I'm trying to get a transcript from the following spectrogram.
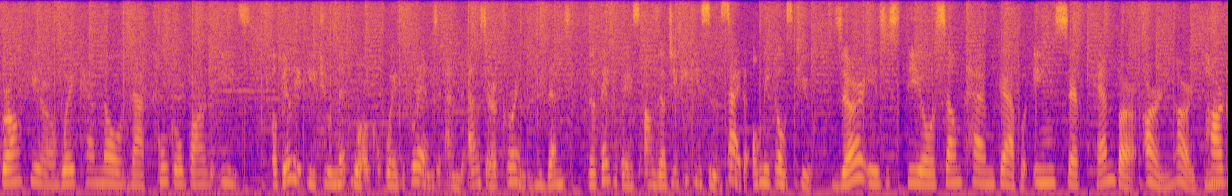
From here we can know that Google Bard is ability to network with friends and answer current events, the database on the GPT-4 side only goes to. There is still some time gap in September 2021. Part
